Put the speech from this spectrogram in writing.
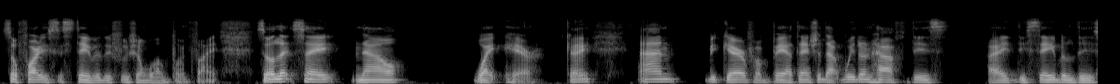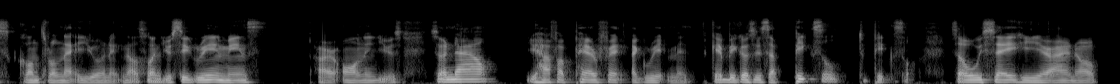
so far it's stable diffusion 1.5. So let's say now white hair, okay? And be careful, pay attention that we don't have this, I disable this control net unit. Now, so when you see green means are only used. So now you have a perfect agreement, okay? Because it's a pixel to pixel. So we say here, I know,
